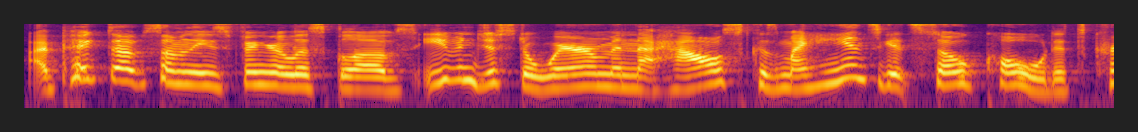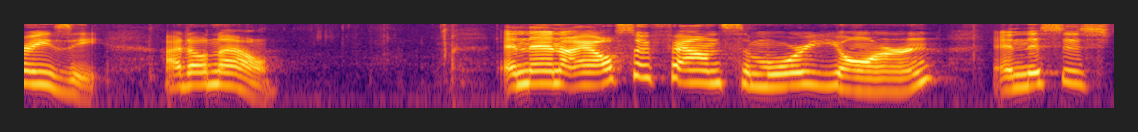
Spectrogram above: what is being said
I picked up some of these fingerless gloves, even just to wear them in the house because my hands get so cold. It's crazy. I don't know. And then I also found some more yarn, and this is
